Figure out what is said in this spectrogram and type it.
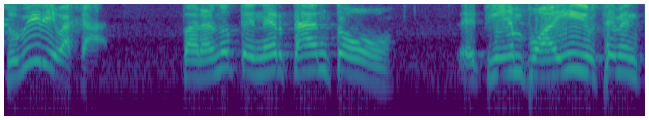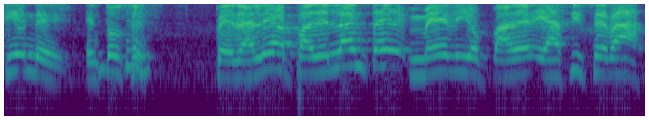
subir y bajar para no tener tanto eh, tiempo ahí, usted me entiende. Entonces, pedalea para adelante, medio para y así se va.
